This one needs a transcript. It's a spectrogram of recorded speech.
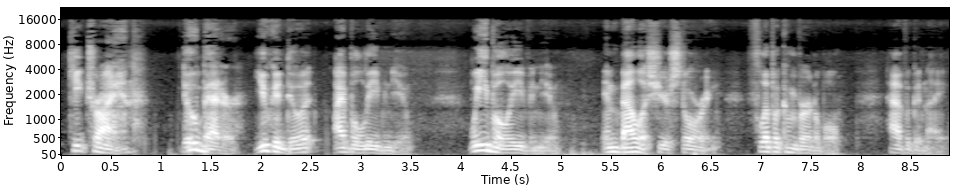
Keep trying. Do better. You can do it. I believe in you. We believe in you. Embellish your story. Flip a convertible. Have a good night.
